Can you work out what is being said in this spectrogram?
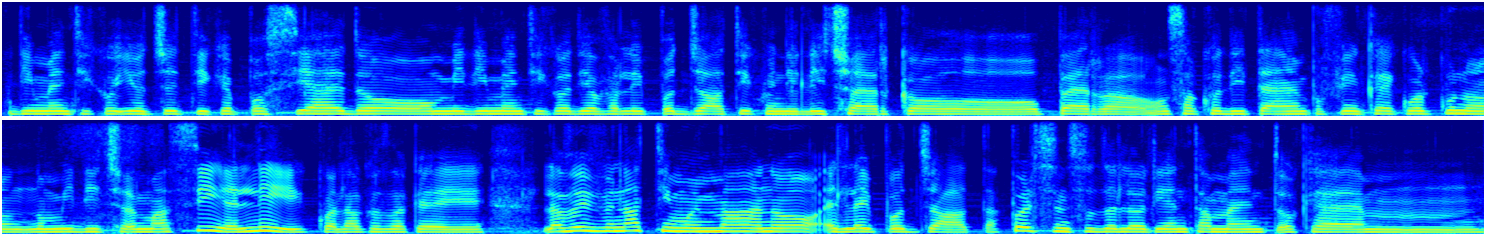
dimentico gli oggetti che possiedo, mi dimentico di averli poggiati, quindi li cerco per un sacco di tempo finché qualcuno non mi dice ma sì è lì quella cosa che l'avevi un attimo in mano e l'hai poggiata. Poi il senso dell'orientamento che mm,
